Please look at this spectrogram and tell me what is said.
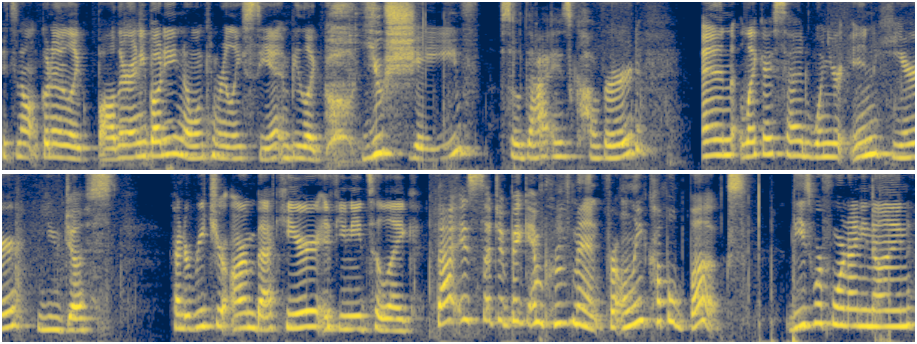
it's not gonna like bother anybody. No one can really see it and be like, oh, you shave? So that is covered. And like I said, when you're in here, you just kind of reach your arm back here if you need to like, that is such a big improvement for only a couple bucks. These were $4.99,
